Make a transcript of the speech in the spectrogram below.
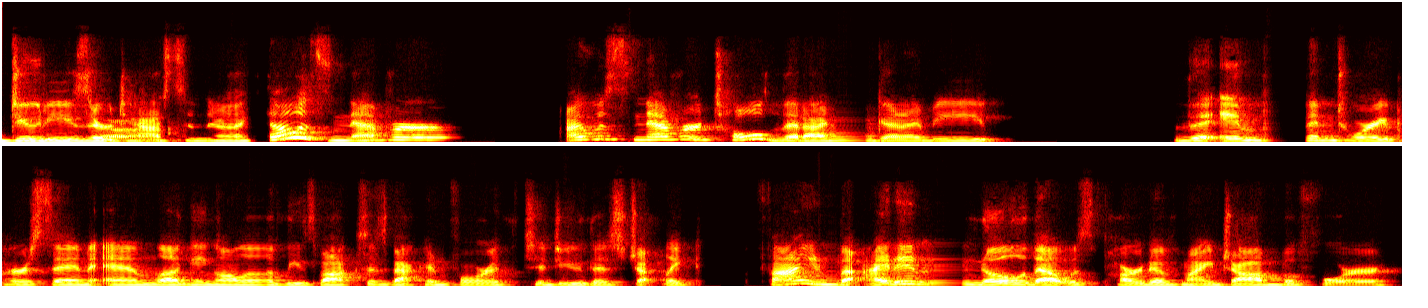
duties or Yeah. tasks. And they're like, that was never, I was never told that I'm going to be the inventory person and lugging all of these boxes back and forth to do this job. Like, fine, but I didn't know that was part of my job before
